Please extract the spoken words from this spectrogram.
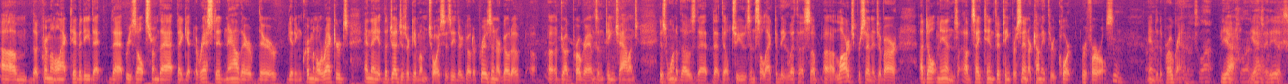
um, the criminal activity that, that results from that. They get arrested. Now they're they're getting criminal records, and they the judges are giving them choices: either go to prison or go to uh, uh, drug programs. And Teen Challenge is one of those that, that they'll choose and select to be yeah. with us. So a uh, large percentage of our adult men's, I'd say 10, 15 percent, are coming through court referrals hmm. into the program. Yeah, that's a lot. Yeah, a lot. yeah, it is.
